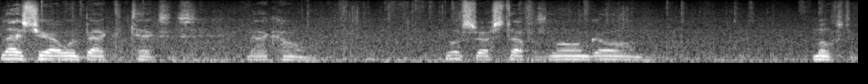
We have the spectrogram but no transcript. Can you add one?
Last year I went back to Texas, back home. Most of our stuff is long gone. Most of it.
